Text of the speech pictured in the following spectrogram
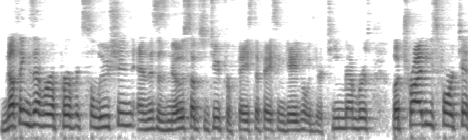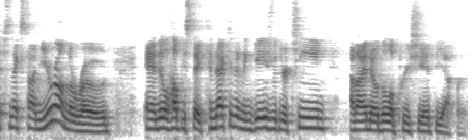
Nothing's ever a perfect solution, and this is no substitute for face-to-face engagement with your team members, but try these four tips next time you're on the road, and it'll help you stay connected and engaged with your team, and I know they'll appreciate the effort.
